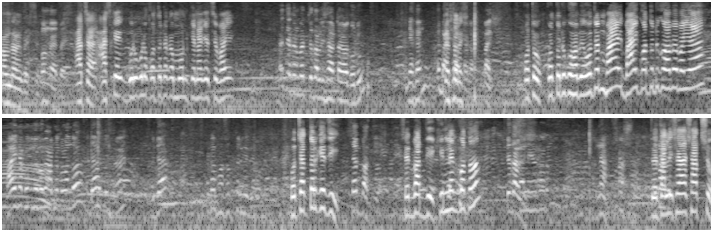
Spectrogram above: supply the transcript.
কম দামে পাইছে। কম দামে পাইছি। আচ্ছা আজকে গরুগুলো কত টাকা মন কেনা গেছে ভাই? দেখেন ভাই তেতাল্লিশ হাজার টাকা গরু। দেখেন এই বাইশ হাজার 43 টাকা, বাইশ। কত কতটুকু হবে? ওজন ভাই ভাই কতটুকু হবে ভাইয়া? ভাই এটা কত হবে আপনি বলুন তো? এটা এটা এটা পঁচাত্তর কেজি। সেট বাদ দিয়ে। সেট বাদ দিয়ে। কিনলেন কত? তেতাল্লিশ। হাজার সাতশো।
